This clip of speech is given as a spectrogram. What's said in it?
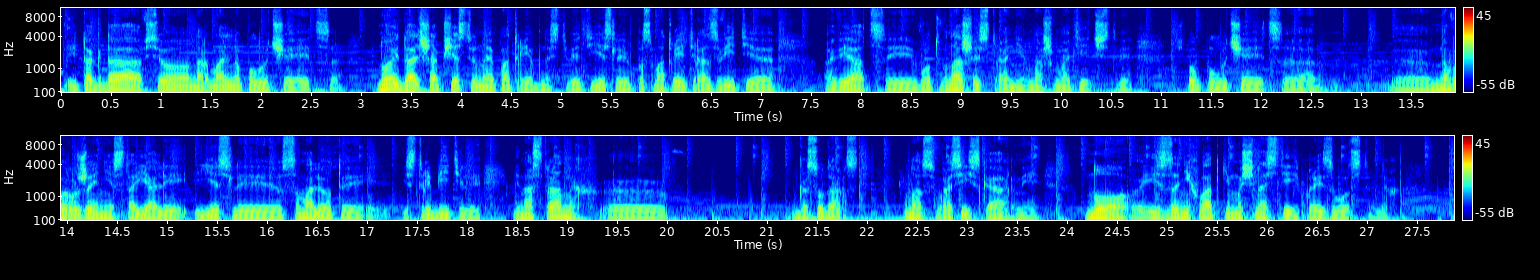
И тогда все нормально получается. Но и дальше общественная потребность. Ведь если посмотреть развитие авиации вот в нашей стране, в нашем Отечестве, что получается? Э, на вооружении стояли, если самолеты, истребители иностранных э, государств у нас в российской армии, но из-за нехватки мощностей производственных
